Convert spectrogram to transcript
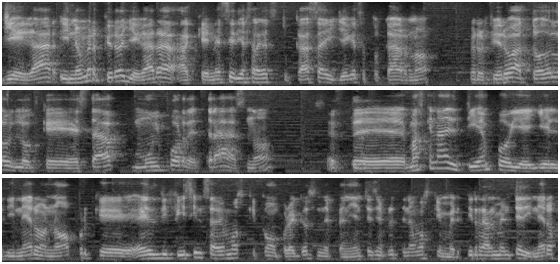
llegar, y no me refiero a llegar a, que en ese día salgas de tu casa y llegues a tocar, ¿no? Me refiero a todo lo, lo que está muy por detrás, ¿no? Este, más que nada el tiempo y, y el dinero, ¿no? Porque es difícil, sabemos que como proyectos independientes siempre tenemos que invertir realmente dinero.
